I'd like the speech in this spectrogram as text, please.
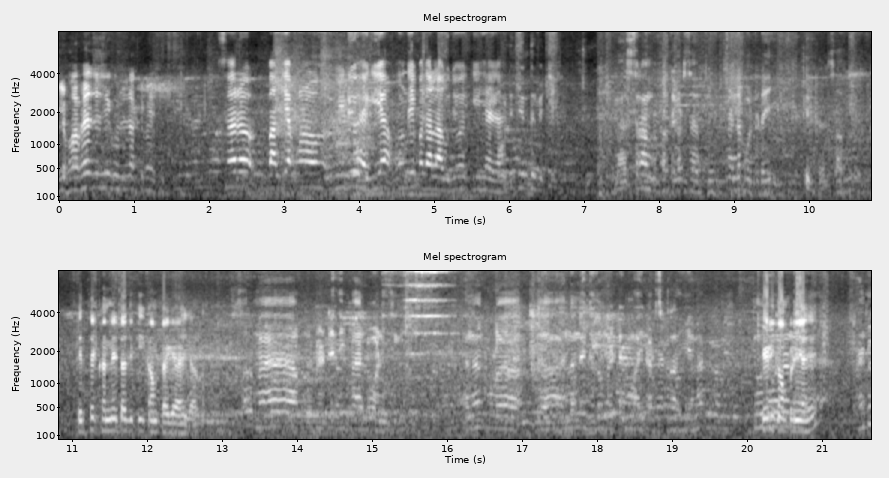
ਲਿਫਾਫਿਆਂ 'ਚ ਸੀ ਕੁਝ ਰੱਖੀ ਪਈ ਸੀ ਸਰ ਬਾਕੀ ਆਪਣਾ ਵੀਡੀਓ ਹੈਗੀ ਆ ਉਹਦੇ ਪਤਾ ਲੱਗ ਜਾਊਗਾ ਕੀ ਹੈਗਾ। ਦੇਰ ਦੇ ਵਿੱਚ ਮੈਂ ਸਰਹੰਦ ਫਤਿਹਗੜ੍ਹ ਸਾਹਿਬ ਤੋਂ ਪਿੰਡ ਬੁੱਢੜੇ ਜੀ ਠੀਕ ਹੈ। ਸਰ ਇੱਥੇ ਖੰਨੇ ਚ ਅੱਜ ਕੀ ਕੰਮ ਪੈ ਗਿਆ ਇਹ ਜ਼ਿਆਦਾ? ਸਰ ਮੈਂ ਆਪਣੇ ਬੇਟੇ ਦੀ ਫਾਈਲ ਲਵਾਉਣੀ ਸੀ। ਇਹਨਾਂ ਕੋਲ ਅਹ, ਇਹਨਾਂ ਨੇ ਜਦੋਂ ਬੇਟੇ ਨੂੰ ਆਈਲੈਟਸ ਕਰਾਈ ਹੈ ਨਾ ਤੇ ਉਦੋਂ ਕਿਹੜੀ ਕੰਪਨੀ ਆ ਨੇ- ਇਹ? ਹਾਂਜੀ।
